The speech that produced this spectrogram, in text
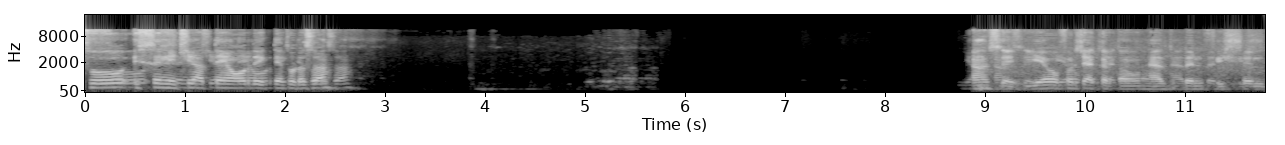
सो so, इससे नीचे आते हैं और देखते हैं थोड़ा सा। यहाँ से ये ऑफ़र चेक करता हूँ हेल्थ बेनिफिशियल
